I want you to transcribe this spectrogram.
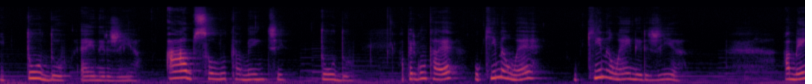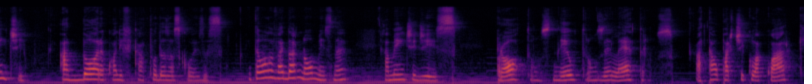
e tudo é energia, absolutamente tudo. A pergunta é: o que não é? O que não é energia? A mente adora qualificar todas as coisas. Então ela vai dar nomes, né? A mente diz prótons, nêutrons, elétrons, a tal partícula quark,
